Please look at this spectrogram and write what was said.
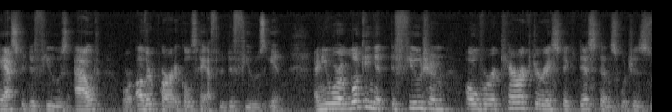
has to diffuse out or other particles have to diffuse in. And you are looking at diffusion over a characteristic distance, which is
